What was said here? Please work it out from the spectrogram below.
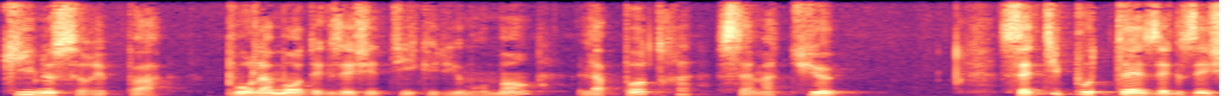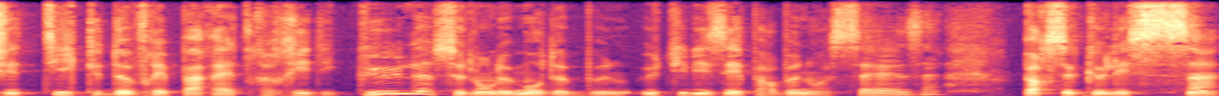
qui ne serait pas, pour la mode exégétique du moment, l'apôtre Saint Matthieu. Cette hypothèse exégétique devrait paraître ridicule, selon le mot utilisé par Benoît XVI, parce que les saints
